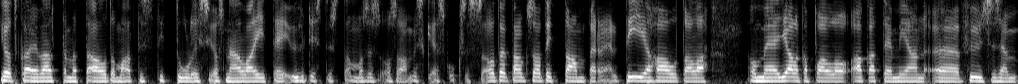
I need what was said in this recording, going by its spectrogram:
jotka ei välttämättä automaattisesti tulisi, jos nämä lajit ei yhdistys tuommoisessa osaamiskeskuksessa. Otetaanko otit Tampereen, Tiia Hautala on meidän jalkapalloakatemian ö, fyysisen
